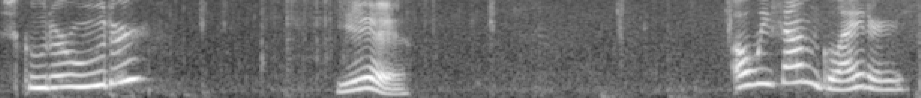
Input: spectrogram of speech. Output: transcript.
scooter, wooter. Yeah. Oh, we found gliders.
